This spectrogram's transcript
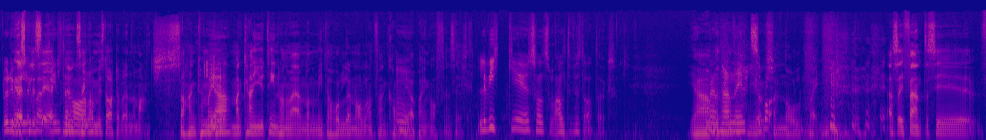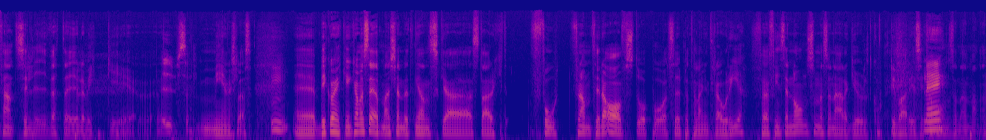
Då är Men det jag väldigt skulle säga att honom. kommer starta varenda match, så han kan man, Ja. ju, man kan ju ta in honom även om de inte håller nollan, för han kommer Mm. göra poäng offensivt. Lewicki är ju en sån som alltid får starta också. Ja, Men han är inte så bra. noll poäng. alltså i fantasy, fantasy-livet är ju Lewicki meningslös. Mm. Eh, BK Häcken kan man säga att man kände ett ganska starkt fot, framtida avstå på supertalangen Traoré, för finns det någon som är så nära gult kort i varje situation Nej. som den mannen?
